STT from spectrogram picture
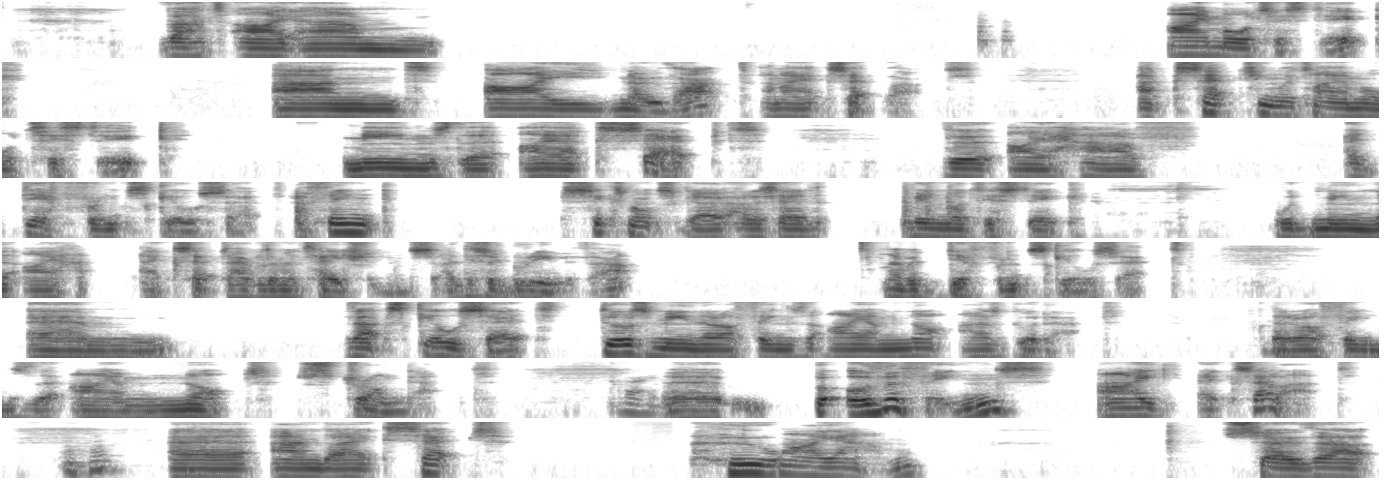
that I am I'm autistic and I know that and I accept that. Accepting that I am autistic means that I accept that I have a different skill set. I think six months ago, I'd said being autistic would mean that I accept I have limitations. I disagree with that. I have a different skill set. Um, that skill set does mean there are things that I am not as good at. There are things that I am not strong at. Right. Um, but other things I excel at. Mm-hmm. Uh, and I accept who I am so that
